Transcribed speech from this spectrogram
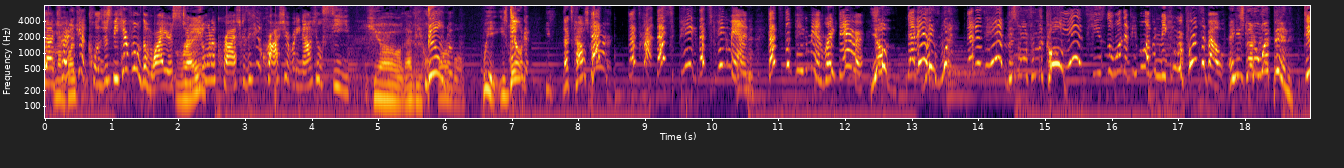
Yeah, I'm try to get close. Just be careful of the wires too. Right? You don't want to crash because if you crash it right now, he'll see. Yo, that'd be Dude. horrible. Wait, he's Dude. going- He's, that's Kyle's car. That's got that's pig. That's Pigman. That's the Pigman right there. Yo, That is. Wait, what? That is him. he's the one from the cold, he is. He's the one that people have been making reports about. and he's got a weapon. Dude,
